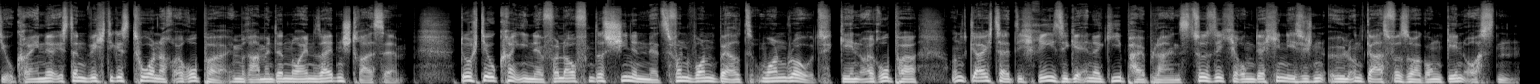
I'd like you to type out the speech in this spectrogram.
Die Ukraine ist ein wichtiges Tor nach Europa im Rahmen der neuen Seidenstraße. Durch die Ukraine verlaufen das Schienennetz von One Belt, One Road gen Europa und gleichzeitig riesige Energiepipelines zur Sicherung der chinesischen Öl- und Gasversorgung gen Osten.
